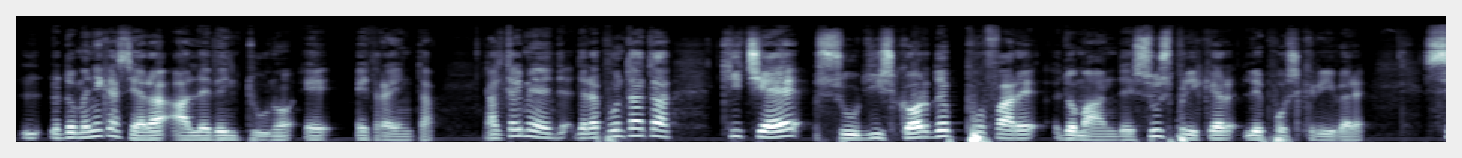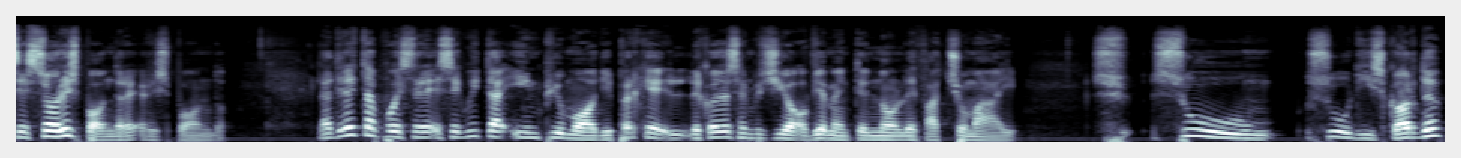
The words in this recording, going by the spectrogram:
la domenica sera alle 21.30. Al termine della puntata chi c'è su Discord può fare domande, su Spreaker le può scrivere. Se so rispondere, rispondo. La diretta può essere eseguita in più modi perché le cose semplici io ovviamente non le faccio mai. Su, su Discord,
